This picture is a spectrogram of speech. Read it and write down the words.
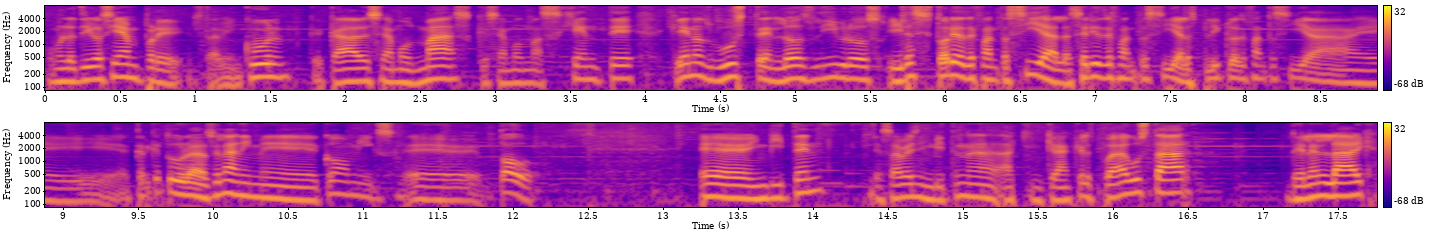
como les digo siempre, está bien cool que cada vez seamos más, que seamos más gente, que nos gusten los libros y las historias de fantasía, las series de fantasía, las películas de fantasía, eh, caricaturas, el anime, cómics, eh, todo. Eh, inviten, ya sabes, inviten a, quien crean que les pueda gustar. Denle like,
